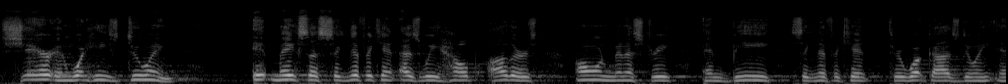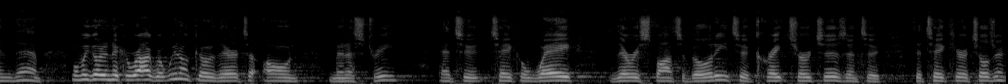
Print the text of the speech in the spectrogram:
share in what He's doing, it makes us significant as we help others own ministry and be significant through what God's doing in them. When we go to Nicaragua, we don't go there to own ministry and to take away their responsibility to create churches and to, to take care of children.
